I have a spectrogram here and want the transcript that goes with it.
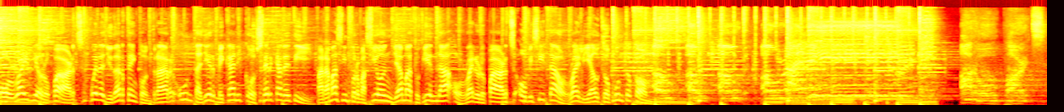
O'Reilly Auto Parts puede ayudarte a encontrar un taller mecánico cerca de ti. Para más información, llama a tu tienda O'Reilly Auto Parts o visita oreillyauto.com. oh, oh, Parts.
